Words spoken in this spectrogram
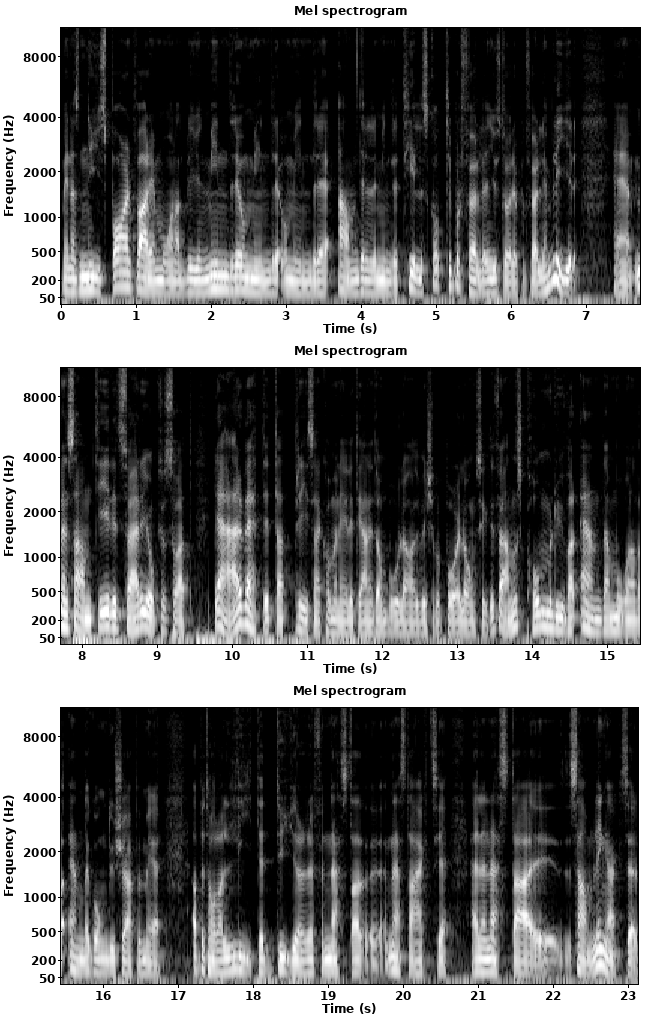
Medan nysparandet varje månad blir ju en mindre och mindre och mindre andel eller mindre tillskott till portföljen ju större portföljen blir. Eh, men samtidigt så är det ju också så att det är vettigt att priserna kommer ner lite grann i de bolag du vill köpa på dig långsiktigt. För annars kommer du ju varenda månad, varenda gång du köper mer att betala lite dyrare för nästa, eh, nästa aktie eller nästa eh, samling aktier.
